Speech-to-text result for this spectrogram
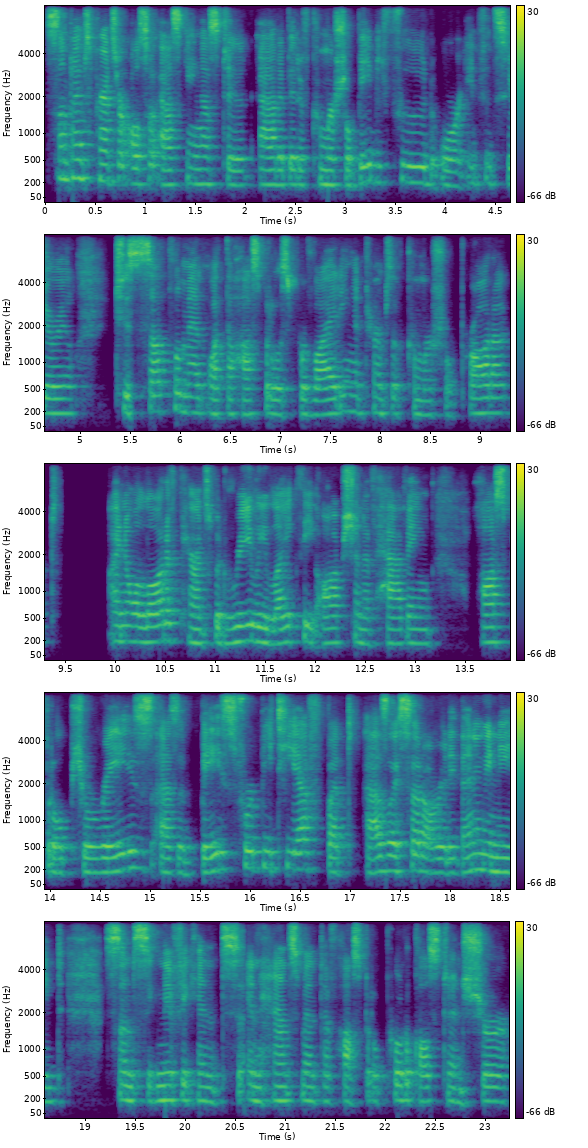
Sometimes parents are also asking us to add a bit of commercial baby food or infant cereal to supplement what the hospital is providing in terms of commercial product. I know a lot of parents would really like the option of having hospital purees as a base for BTF. But as I said already, then we need some significant enhancement of hospital protocols to ensure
